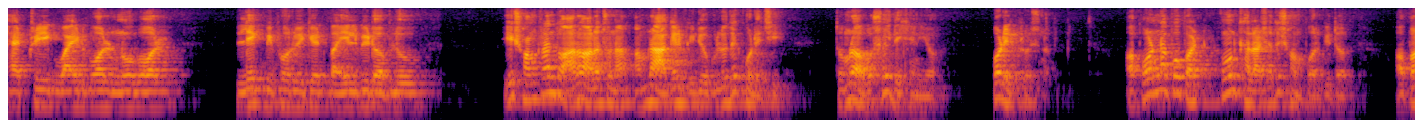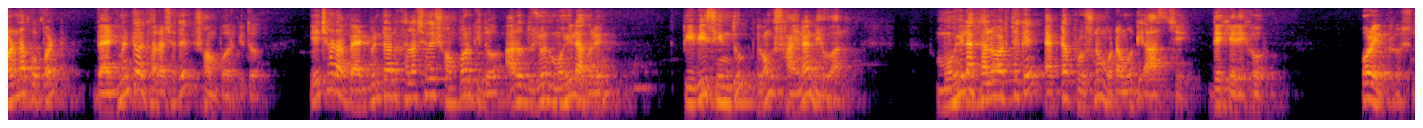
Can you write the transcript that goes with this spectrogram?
Hattrick white ball, no ball leg before wicket বা এলবিডব্লিউ, এই সংক্রান্ত আরও আলোচনা আমরা আগের ভিডিওগুলোতে করেছি। তোমরা অবশ্যই দেখে নিও। পরের প্রশ্ন, অপর্ণা পোপাট কোন খেলার সাথে সম্পর্কিত? অপর্ণা পোপাট ব্যাডমিন্টন খেলার সাথে সম্পর্কিত। এছাড়া ব্যাডমিন্টন খেলার সাথে সম্পর্কিত আরও দুজন মহিলা হলেন পিভি সিন্ধু এবং সাইনা নেওয়াল মহিলা খেলোয়াড় থেকে একটা প্রশ্ন মোটামুটি আসছে, দেখে রেখো। পরের প্রশ্ন,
